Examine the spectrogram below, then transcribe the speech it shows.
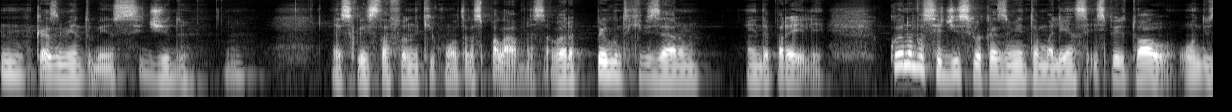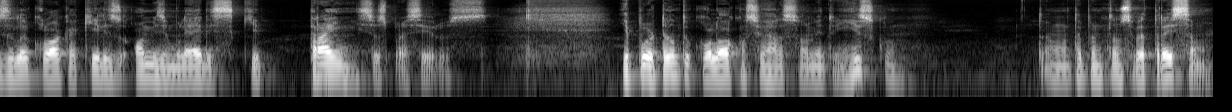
um casamento bem sucedido. Né? É isso que ele está falando aqui com outras palavras. Agora, pergunta que fizeram ainda para ele. Quando você disse que o casamento é uma aliança espiritual, onde o Islã coloca aqueles homens e mulheres que traem seus parceiros e, portanto, colocam seu relacionamento em risco? Então, está perguntando sobre a traição.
